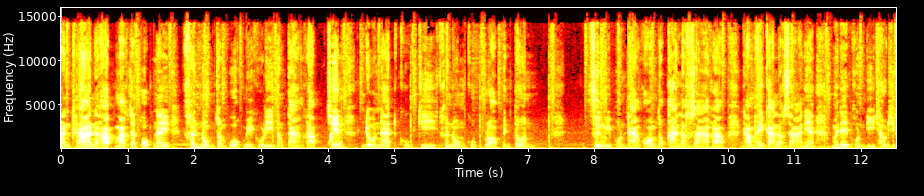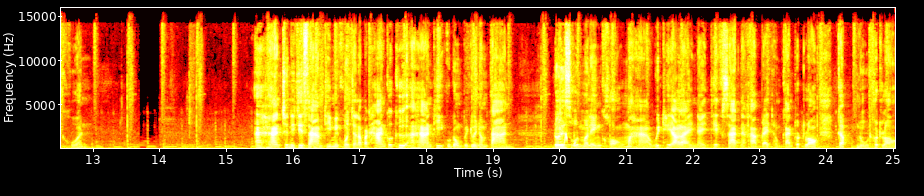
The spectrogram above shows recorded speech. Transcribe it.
มันทรานะครับ มักจะพบในขนมจำพวกเบเกอรี่ต่างๆ ครับ เช่น โดนัทคุกกี้ ขนมกรุบกรอบเป็นต้น ซึ่งมีผลทางอ้อมต่อการรักษาครับทำให้การรักษาเนี่ยไม่ได้ผลดีเท่าที่ควรอาหารชนิดที่ 3 ที่ไม่ควรจะรับประทานก็คืออาหารที่อุดมไปด้วยน้ำตาล โดยศูนย์มะเร็งของมหาวิทยาลัยในเท็กซัสนะครับ ได้ทำการทดลองกับหนูทดลอง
